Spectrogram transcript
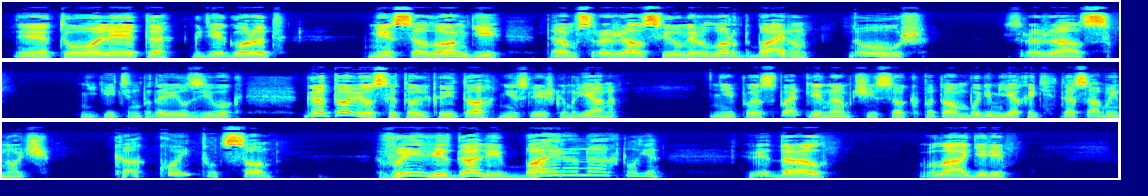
Это ли это, где город Мессалонги, там сражался и умер лорд Байрон? Ну уж, сражался. Никитин подавил зевок. Готовился только и то, не слишком рьяно. Не поспать ли нам часок, потом будем ехать до самой ночи? Какой тут сон! Вы видали Байрона, ахнул я? Видал. В лагере.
